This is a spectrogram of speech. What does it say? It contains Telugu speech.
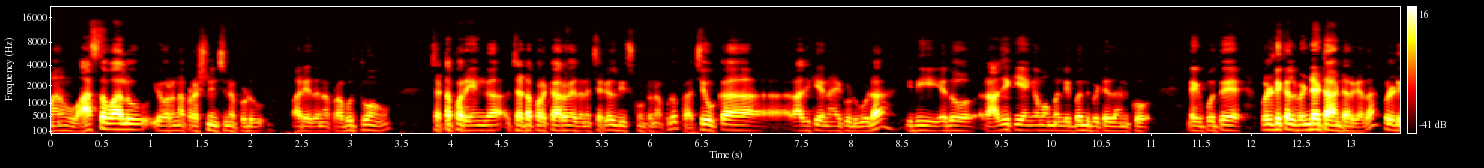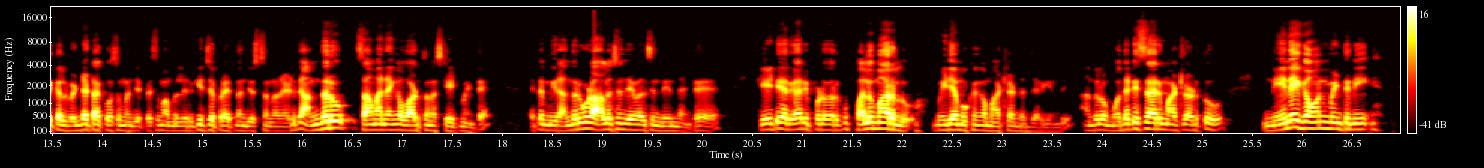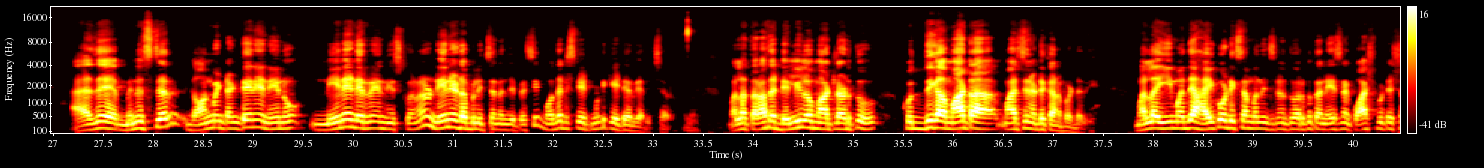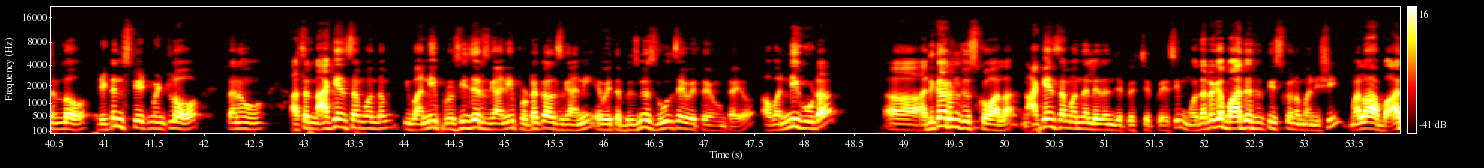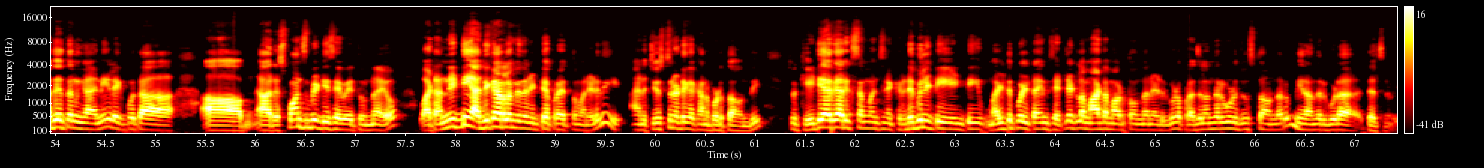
మనం వాస్తవాలు ఎవరైనా ప్రశ్నించినప్పుడు వారు ఏదైనా ప్రభుత్వం చట్టపరంగా చట్ట ప్రకారం ఏదైనా చర్యలు తీసుకుంటున్నప్పుడు ప్రతి ఒక్క రాజకీయ నాయకుడు కూడా ఇది ఏదో రాజకీయంగా మమ్మల్ని ఇబ్బంది పెట్టేదానికో లేకపోతే పొలిటికల్ వెండటా అంటారు కదా పొలిటికల్ వెండటా కోసం అని చెప్పేసి మమ్మల్ని ఇరికించే ప్రయత్నం చేస్తున్నారు అనేది అందరూ సామాన్యంగా వాడుతున్న స్టేట్మెంటే. అయితే మీరు అందరూ కూడా ఆలోచన చేయవలసింది ఏంటంటే కేటీఆర్ గారు ఇప్పటివరకు పలుమార్లు మీడియా ముఖంగా మాట్లాడడం జరిగింది. అందులో మొదటిసారి మాట్లాడుతూ నేనే గవర్నమెంట్ని యాజ్ ఏ మినిస్టర్ గవర్నమెంట్ అంటేనే నేను నేనే నిర్ణయం తీసుకున్నాను నేనే డబ్బులు ఇచ్చానని చెప్పేసి మొదటి స్టేట్మెంట్ కేటీఆర్ గారు ఇచ్చారు. మళ్ళీ తర్వాత ఢిల్లీలో మాట్లాడుతూ కొద్దిగా మాట మార్చినట్టు కనపడ్డది. మళ్ళీ ఈ మధ్య హైకోర్టుకి సంబంధించినంత వరకు తను వేసిన క్వాష్ పిటిషన్లో రిటర్న్ స్టేట్మెంట్లో తను అసలు నాకేం సంబంధం? ఇవన్నీ ప్రొసీజర్స్ కానీ ప్రోటోకాల్స్ కానీ ఏవైతే బిజినెస్ రూల్స్ ఏవైతే ఉంటాయో అవన్నీ కూడా అధికారులు చూసుకోవాలా? నాకేం సంబంధం లేదని చెప్పేసి చెప్పేసి మొదటగా బాధ్యత తీసుకున్న మనిషి మళ్ళీ ఆ బాధ్యతను కానీ లేకపోతే ఆ- రెస్పాన్సిబిలిటీస్ ఏవైతే ఉన్నాయో వాటన్నిటినీ అధికారుల మీద నెట్టే ప్రయత్నం అనేది ఆయన చేస్తున్నట్టుగా కనపడుతూ ఉంది. సో కేటీఆర్ గారికి సంబంధించిన క్రెడిబిలిటీ ఏంటి? మల్టిపుల్ టైమ్స్ ఎట్లెట్లా మాట మారుతుంది అనేది కూడా ప్రజలందరూ కూడా చూస్తూ ఉన్నారు. మీరందరూ కూడా తెలిసిన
